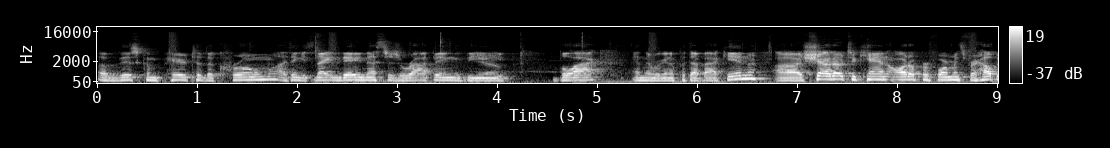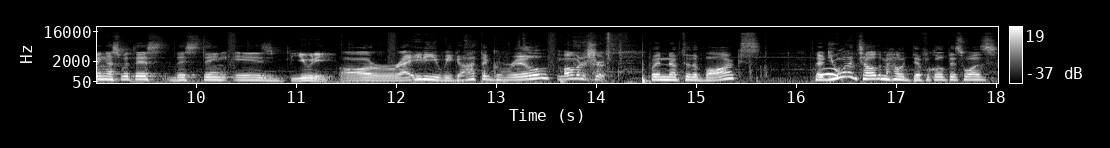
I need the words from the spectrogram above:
of this compared to the chrome. I think it's night and day. Nestor's wrapping the Yeah. Black and then we're gonna put that back in. Uh, shout out to Can Auto Performance for helping us with this. This thing is beauty. Alrighty, we got the grill, Moment of truth. putting it up to the box. Now, do you want to tell them how difficult this was?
